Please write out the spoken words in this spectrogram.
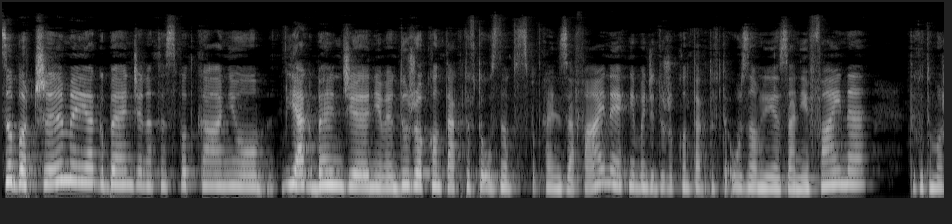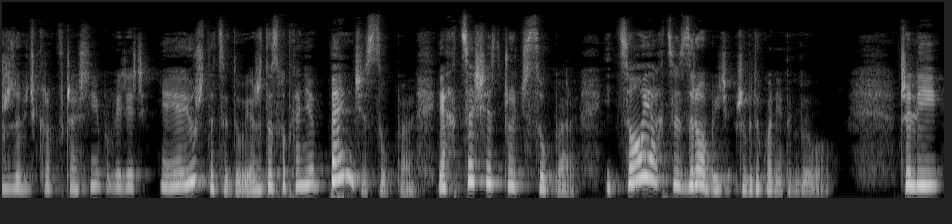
zobaczymy, jak będzie na tym spotkaniu, jak będzie, nie wiem, dużo kontaktów, to uznam to spotkanie za fajne, jak nie będzie dużo kontaktów, to uznam je za niefajne. Tylko ty możesz zrobić krok wcześniej i powiedzieć: Nie, ja już decyduję, że to spotkanie będzie super. Ja chcę się czuć super. I co ja chcę zrobić, żeby dokładnie tak było? Czyli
